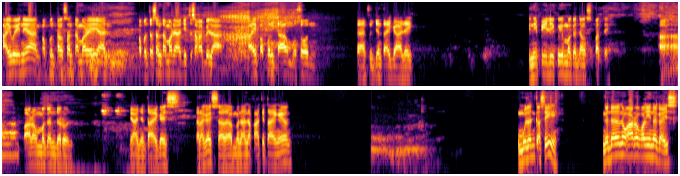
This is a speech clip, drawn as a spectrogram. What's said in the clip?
highway na yan. Papuntang Santa Maria yan. Papunta Santa Maria dito sa kabila ay papuntang Muson. Yan, so dyan tayo galing. Pinipili ko yung magandang spot eh. Ah, parang maganda ron. Yan, yan tayo guys. Tara guys, sa mananakati tayo ngayon. Umulan kasi. Ganda na nung araw kanina guys.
